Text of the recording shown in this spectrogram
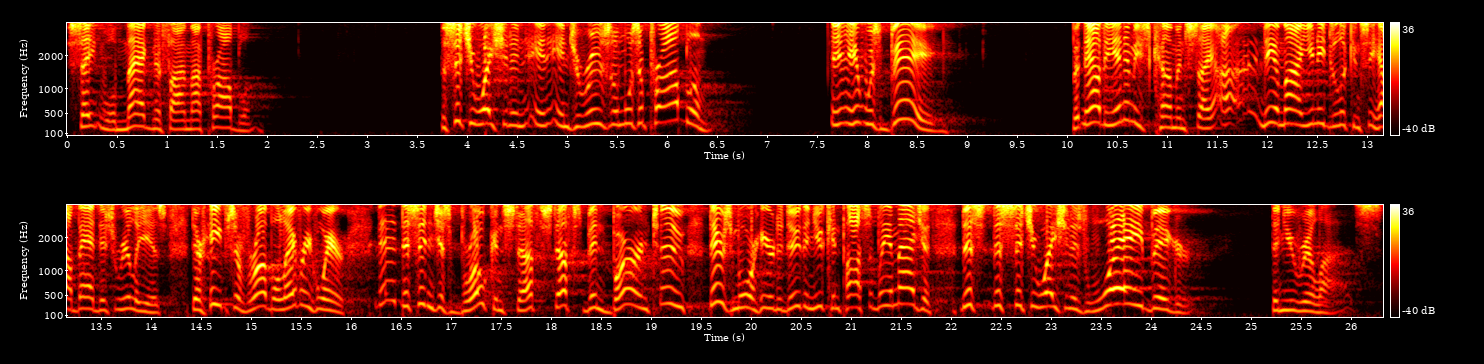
Satan will magnify my problem. The situation in, in, in Jerusalem was a problem. It, it was big. But now the enemies come and say, Nehemiah, you need to look and see how bad this really is. There are heaps of rubble everywhere. This isn't just broken stuff, stuff's been burned too. There's more here to do than you can possibly imagine. This, this situation is way bigger than you realize.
